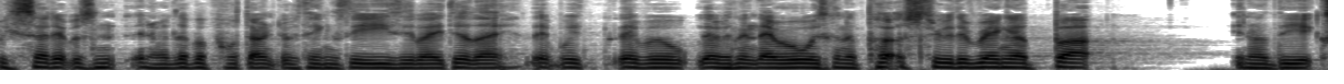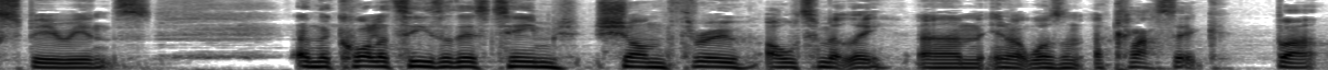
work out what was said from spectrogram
we said it was you know Liverpool don't do things the easy way, do they? They, we, they were they think they were always going to put us through the ringer, but you know the experience and the qualities of this team shone through ultimately. Um, you know, it wasn't a classic, but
